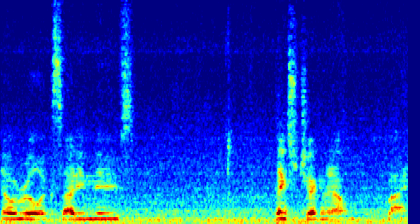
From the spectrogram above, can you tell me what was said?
No real exciting news. Thanks for checking it out. Bye.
